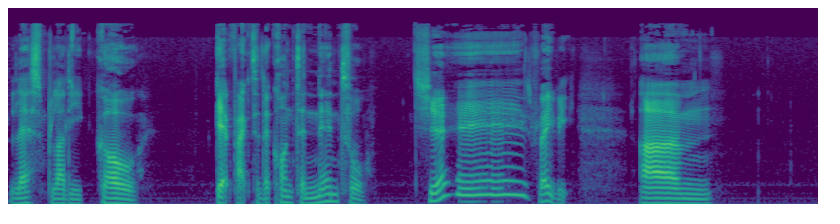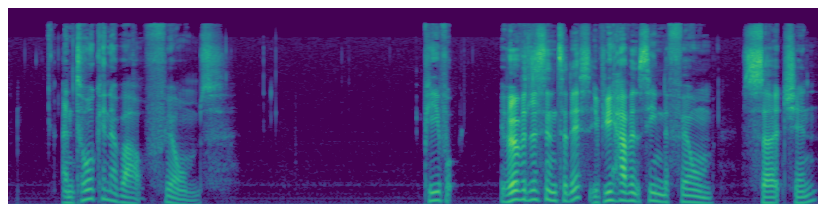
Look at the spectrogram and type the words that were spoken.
let's bloody go. Get back to the Continental. Cheers, baby. Um, and talking about films, people whoever's listening to this, if you haven't seen the film Searching,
